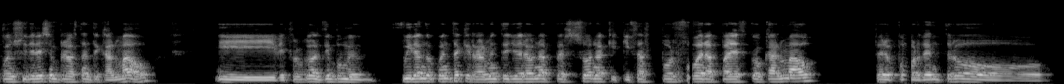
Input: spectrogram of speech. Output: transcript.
consideré siempre bastante calmado y después con el tiempo me fui dando cuenta que realmente yo era una persona que quizás por fuera parezco calmado, pero por dentro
